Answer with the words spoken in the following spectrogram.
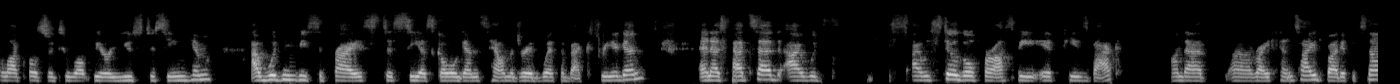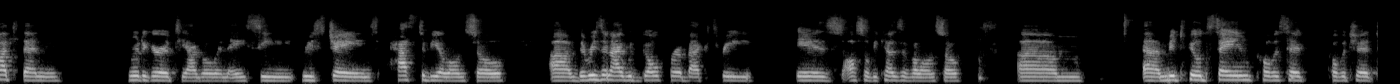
a lot closer to what we were used to seeing him. I wouldn't be surprised to see us go against Real Madrid with a back three again. And as Pat said, I would I would still go for Azpi if he's back on that uh, right hand side. But if it's not, then Rudiger, Thiago, and AC, Reece James has to be Alonso. Um, the reason I would go for a back three is also because of Alonso. Um, uh, midfield, same Kovacic, Kovacic,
